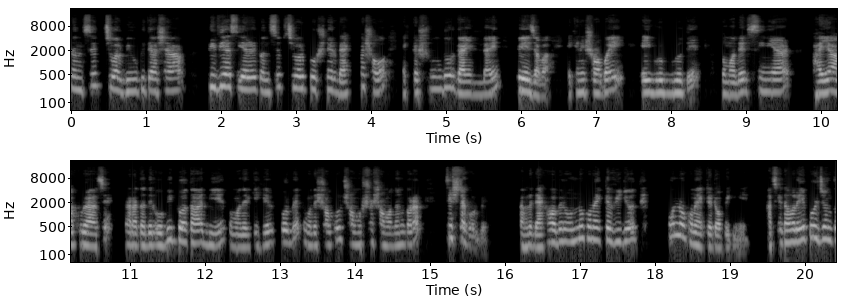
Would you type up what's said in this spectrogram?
কনসেপচুয়াল বিউপিতে আসা প্রিভিয়াস ইয়ারের কনসেপচুয়াল প্রশ্নের ব্যাখ্যা সহ একটা সুন্দর গাইডলাইন পেয়ে যাবা। এখানে সবাই এই গ্রুপগুলোতে তোমাদের সিনিয়র ভাইয়া আপুরা আছে, তারা তাদের অভিজ্ঞতা দিয়ে তোমাদেরকে হেল্প করবে, তোমাদের সকল সমস্যা সমাধান করার চেষ্টা করবে। তাহলে দেখা হবে অন্য কোনো একটা ভিডিওতে অন্য কোনো একটা টপিক নিয়ে। আজকে তাহলে এই পর্যন্ত।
